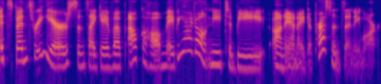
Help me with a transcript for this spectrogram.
It's been 3 years since I gave up alcohol. Maybe I don't need to be on antidepressants anymore."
